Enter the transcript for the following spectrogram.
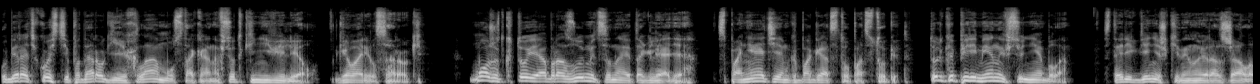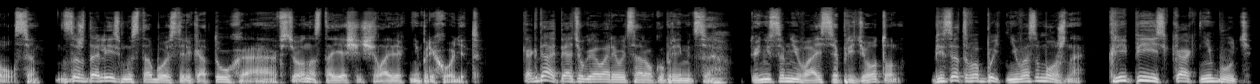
Убирать кости по дороге и хлам у стакана все-таки не велел, говорил Сороки. Может, кто и образумится на это глядя. С понятием к богатству подступит. Только перемены все не было. Старик Денежкин иной раз жаловался. «Заждались мы с тобой, старикатуха, а все настоящий человек не приходит. Когда опять уговаривать сороку примется? Ты не сомневайся, придет он. Без этого быть невозможно. Крепись как-нибудь».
